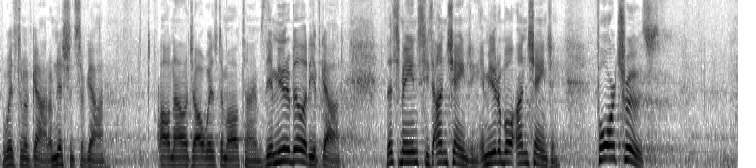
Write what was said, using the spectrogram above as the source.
the wisdom of God, omniscience of God, all knowledge, all wisdom, all times. The immutability of God. This means he's unchanging, immutable, unchanging. Four truths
